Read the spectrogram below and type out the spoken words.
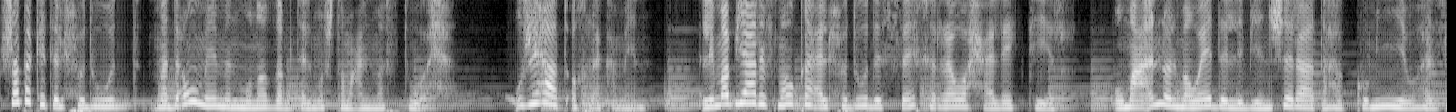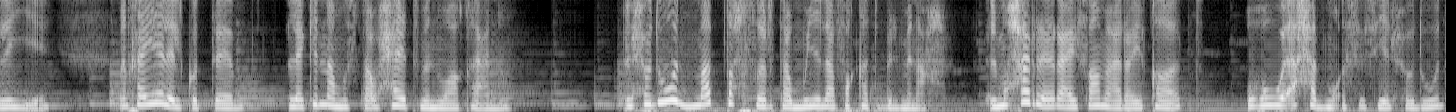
شبكة الحدود مدعومة من منظمة المجتمع المفتوح وجهات أخرى كمان اللي ما بيعرف موقع الحدود الساخر روح عليه كتير. ومع أنه المواد اللي بينشرها تهكمية وهزلية من خيال الكتاب لكنها مستوحاة من واقعنا. الحدود ما بتحصر تمويلها فقط بالمنح. المحرر عصام عريقات وهو أحد مؤسسي الحدود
